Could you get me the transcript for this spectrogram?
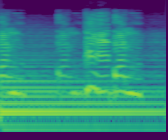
Bang, bang, bang.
